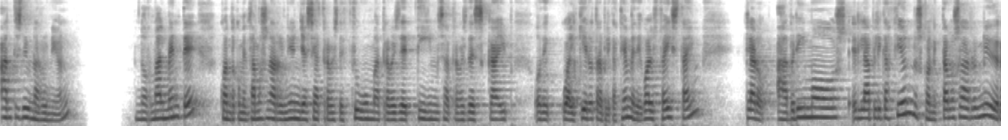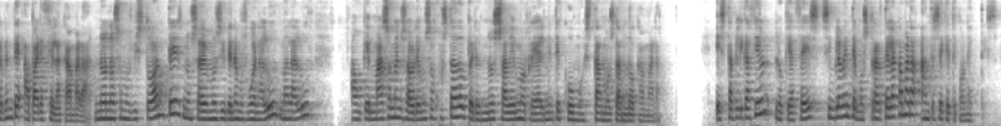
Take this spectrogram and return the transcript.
antes de una reunión. Normalmente, cuando comenzamos una reunión, ya sea a través de Zoom, a través de Teams, a través de Skype o de cualquier otra aplicación, me da igual FaceTime, Claro, abrimos la aplicación, nos conectamos a la reunión y de repente aparece la cámara. No nos hemos visto antes, no sabemos si tenemos buena luz, mala luz, aunque más o menos habremos ajustado, pero no sabemos realmente cómo estamos dando cámara. Esta aplicación lo que hace es simplemente mostrarte la cámara antes de que te conectes.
